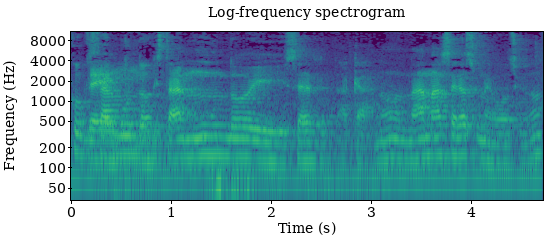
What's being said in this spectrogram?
Conquistar de el mundo. conquistar el mundo y ser acá, ¿no? Nada más era su negocio, ¿no?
